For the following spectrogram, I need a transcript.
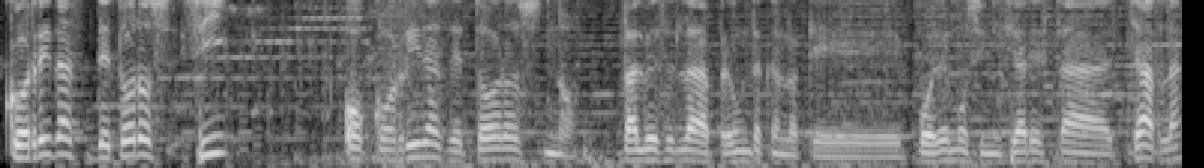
Corridas de toros sí o corridas de toros no. Tal vez es la pregunta con la que podemos iniciar esta charla,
